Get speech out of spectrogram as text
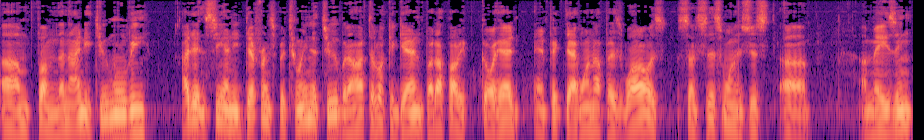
um, from the 92 movie. I didn't see any difference between the two, but I'll have to look again. But I'll probably go ahead and pick that one up as well, as since this one is just uh, amazing.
